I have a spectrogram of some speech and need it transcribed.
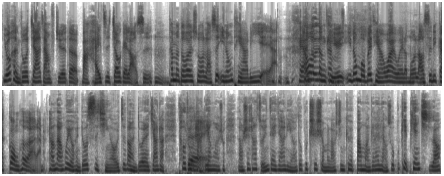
有很多家长觉得把孩子交给老师，嗯，他们都会说老师伊拢听你也呀，还要我等去一拢没被听外围了，我老师你给恭贺啊啦。常常会有很多事情哦，我知道很多的家长偷偷打电话说，老师他昨天在家里啊都不吃什么，老师你可以帮忙跟他讲说不可以偏食哦。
